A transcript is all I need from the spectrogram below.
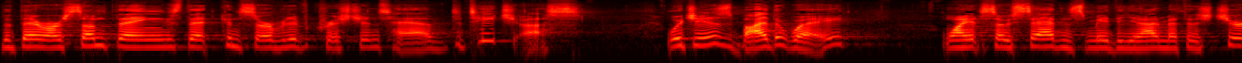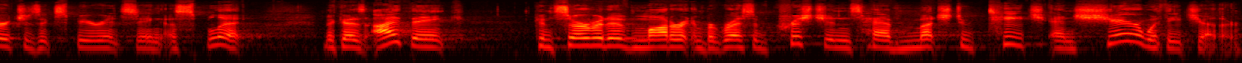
that there are some things that conservative Christians have to teach us, which is, by the way, why it so saddens me the United Methodist Church is experiencing a split. Because I think conservative, moderate, and progressive Christians have much to teach and share with each other.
